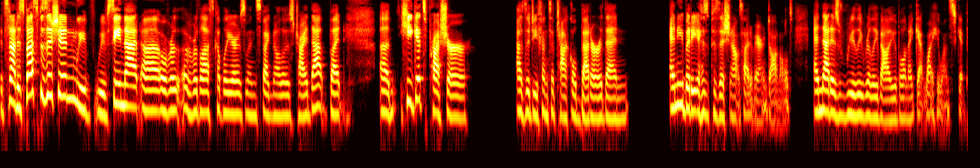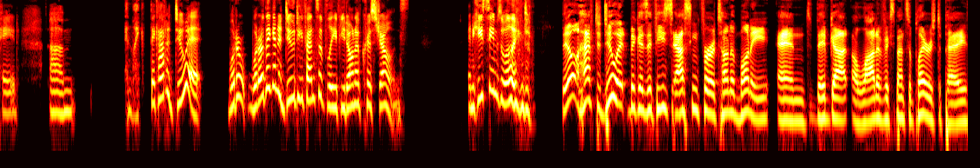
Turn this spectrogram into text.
It's not his best position we've we've seen that uh, over over the last couple of years when Spagnuolo's tried that but um, he gets pressure as a defensive tackle better than anybody at his position outside of Aaron Donald. And that is really, really valuable. And I get why he wants to get paid. Um, and like they got to do it. What are what are they going to do defensively if you don't have Chris Jones? And he seems willing to. They don't have to do it because if he's asking for a ton of money and they've got a lot of expensive players to pay,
